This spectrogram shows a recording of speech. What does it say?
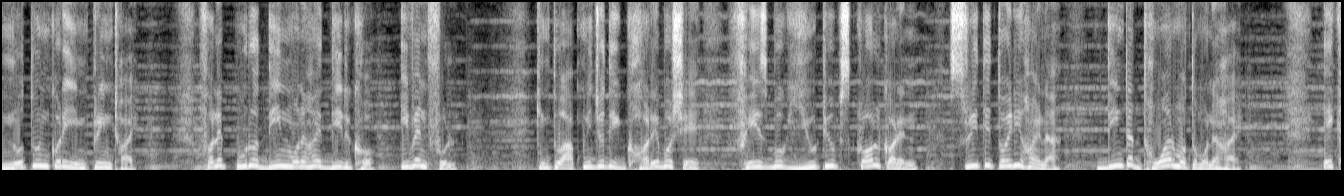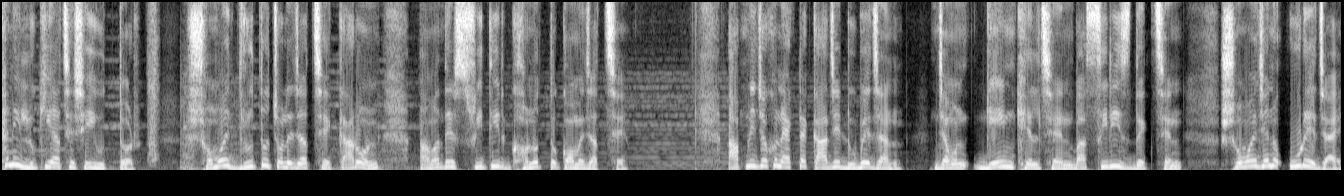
নতুন করে ইমপ্রিন্ট হয়। ফলে পুরো দিন মনে হয় দীর্ঘ ইভেন্টফুল কিন্তু আপনি যদি ঘরে বসে ফেসবুক ইউটিউব স্ক্রল করেন, স্মৃতি তৈরি হয় না, দিনটা ধোঁয়ার মতো মনে হয়। এখানেই লুকিয়ে আছে সেই উত্তর। সময় দ্রুত চলে যাচ্ছে কারণ আমাদের স্মৃতির ঘনত্ব কমে যাচ্ছে। আপনি যখন একটা কাজে ডুবে যান যেমন গেম খেলছেন বা সিরিজ দেখছেন, সময় যেন উড়ে যায়।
